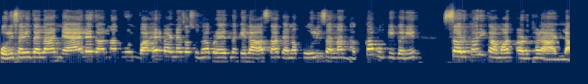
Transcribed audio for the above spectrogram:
पोलिसांनी त्याला न्यायालय दालनातून बाहेर काढण्याचा सुद्धा प्रयत्न केला असता त्यानं पोलिसांना धक्काबुक्की करीत सरकारी कामात अडथळा आणला.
